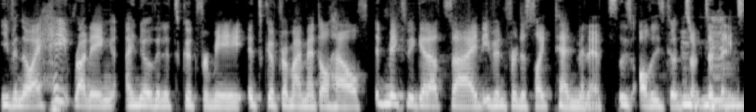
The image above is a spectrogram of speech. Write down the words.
even though I hate running, I know that it's good for me. It's good for my mental health. It makes me get outside even for just like 10 minutes. There's all these good sorts mm-hmm. of things.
